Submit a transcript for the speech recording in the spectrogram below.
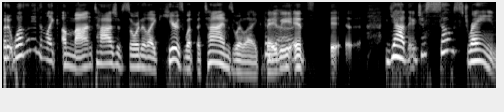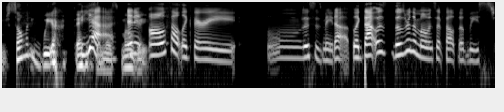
But it wasn't even like a montage of sort of like, here's what the times were like, baby. Yeah. It's it, uh, yeah, they're just so strange. So many weird things in yeah this movie. and it all felt like very mm, this is made up. Like that was those were the moments that felt the least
